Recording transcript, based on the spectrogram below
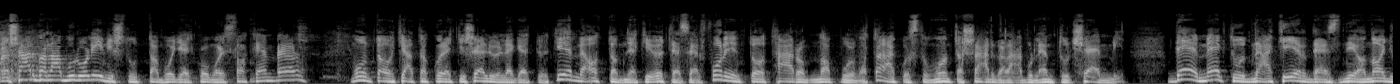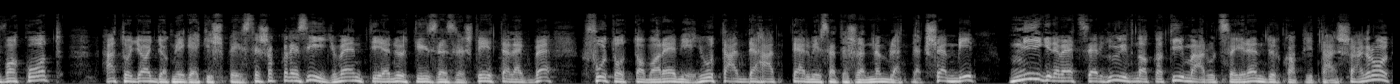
A sárgalábúról én is tudtam, hogy egy komoly szakember, mondta, hogy hát akkor egy kis előlegető kérne, adtam neki 5000 forintot, három nap múlva találkoztunk, mondta, sárgalábú nem tud semmit. De meg tudná kérdezni a nagy vakot, hát hogy adjak még egy kis pénzt. És akkor ez így ment, ilyen 5-10 ezres tételekbe, futottam a remény után, de hát természetesen nem lett meg semmi. Még nem egyszer hívnak a Timár utcai rendőrkapitányságról,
